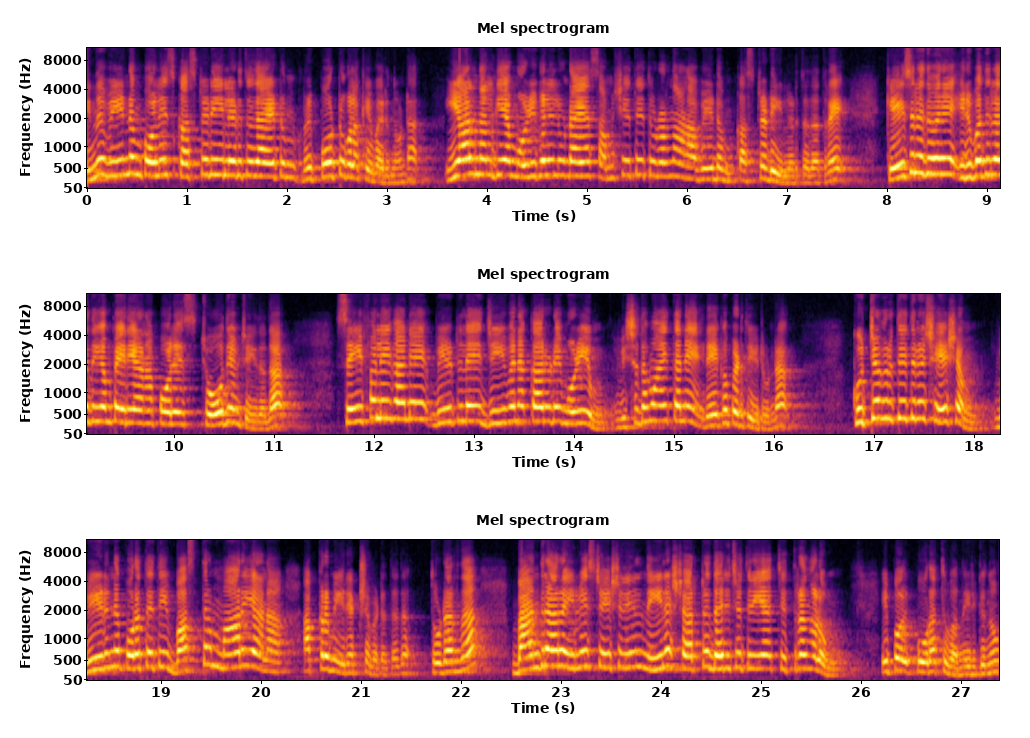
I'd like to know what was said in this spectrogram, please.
ഇന്ന് വീണ്ടും പോലീസ് കസ്റ്റഡിയിലെടുത്തതായിട്ടും റിപ്പോർട്ടുകളൊക്കെ വരുന്നുണ്ട്. ഇയാൾ നൽകിയ മൊഴികളിലുണ്ടായ സംശയത്തെ തുടർന്നാണ് വീണ്ടും കസ്റ്റഡിയിലെടുത്തത് അത്രേ. കേസിൽ ഇതുവരെ ഇരുപതിലധികം പേരെയാണ് പോലീസ് ചോദ്യം ചെയ്തത്. സെയ്ഫ് അലി ഖാന്റെ വീട്ടിലെ ജീവനക്കാരുടെ മൊഴിയും വിശദമായി തന്നെ രേഖപ്പെടുത്തിയിട്ടുണ്ട്. കുറ്റകൃത്യത്തിനു ശേഷം വീടിന് പുറത്തെത്തി വസ്ത്രം മാറിയാണ് അക്രമി രക്ഷപ്പെട്ടത്. തുടർന്ന് ബാന്ദ്ര റെയിൽവേ സ്റ്റേഷനിൽ നീല ഷർട്ട് ധരിച്ചെത്തിയ ചിത്രങ്ങളും ഇപ്പോൾ പുറത്തു വന്നിരിക്കുന്നു.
